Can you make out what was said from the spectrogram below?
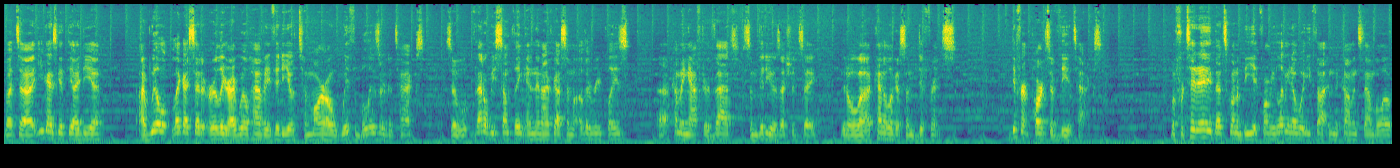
But uh, you guys get the idea. I will, like I said earlier, I will have a video tomorrow with Blizzard attacks. So that'll be something, and then I've got some other replays uh, coming after that, some videos I should say, that'll uh, kind of look at some different, different parts of the attacks. But for today, that's going to be it for me. Let me know what you thought in the comments down below.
